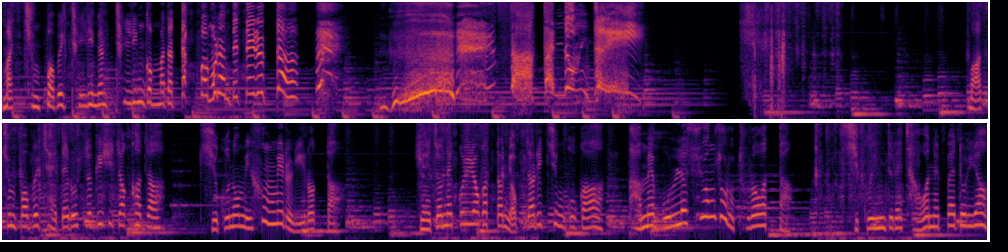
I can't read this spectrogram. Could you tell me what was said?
맞춤법을 틀리면 틀린 것마다 딱밤을 한 대 때렸다. 사악한 놈들! 맞춤법을 제대로 쓰기 시작하자 지구놈이 흥미를 잃었다. 예전에 끌려갔던 옆자리 친구가 밤에 몰래 수용소로 들어왔다. 지구인들의 자원을 빼돌려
